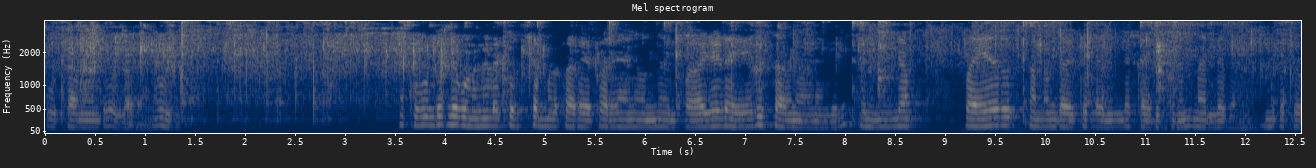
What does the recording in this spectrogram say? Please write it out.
കൂട്ടാൻ വേണ്ടി ഉള്ളതാണ് ഉഴുന്ന് കൂന്തലിന്റെ ഗുണങ്ങളെക്കുറിച്ച് നമ്മൾ പറയാൻ പറയാനൊന്നുമില്ല. വാഴയുടെ ഏത് സാധനമാണെങ്കിലും എല്ലാം വയറ് സംബന്ധമായിട്ടുള്ള എല്ലാ കാര്യത്തിനും നല്ലതാണ്. നമുക്കൊക്കെ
